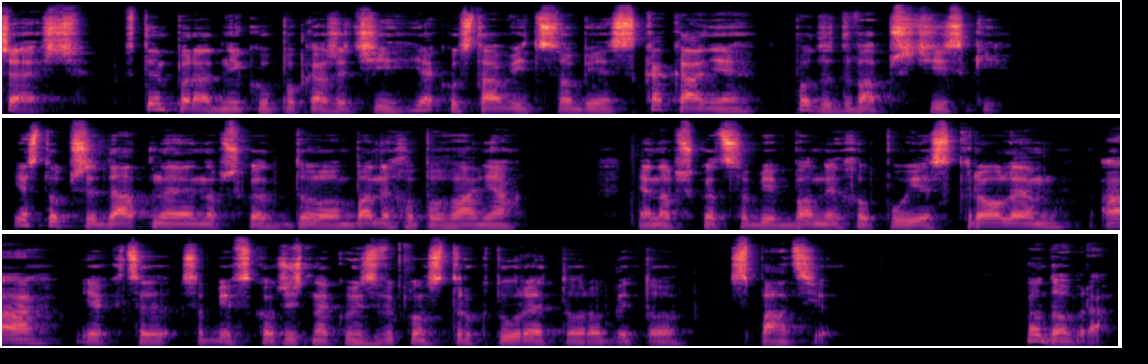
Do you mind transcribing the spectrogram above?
Cześć! W tym poradniku pokażę Ci, jak ustawić sobie skakanie pod dwa przyciski. Jest to przydatne na przykład do bany hopowania. Ja na przykład sobie bany hopuję scrollem, a jak chcę sobie wskoczyć na jakąś zwykłą strukturę, to robię to spacją. No dobra.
